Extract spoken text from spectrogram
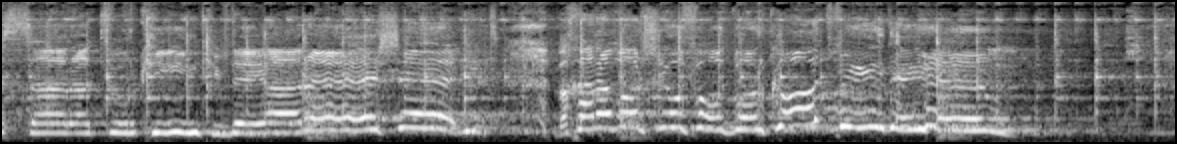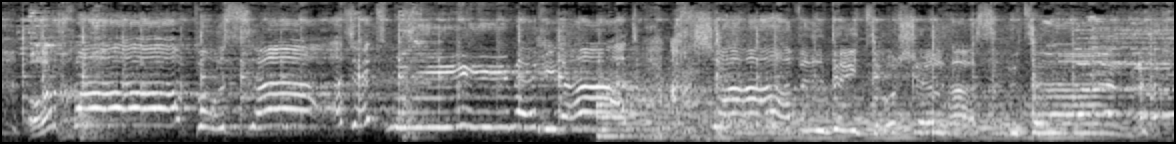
עשרה טורקים כבדי הרשת, וחרבות שלופות בורקות בידיהם. אורחה פוסעת את מי מביאת עכשיו אל ביתו של הסולטן.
